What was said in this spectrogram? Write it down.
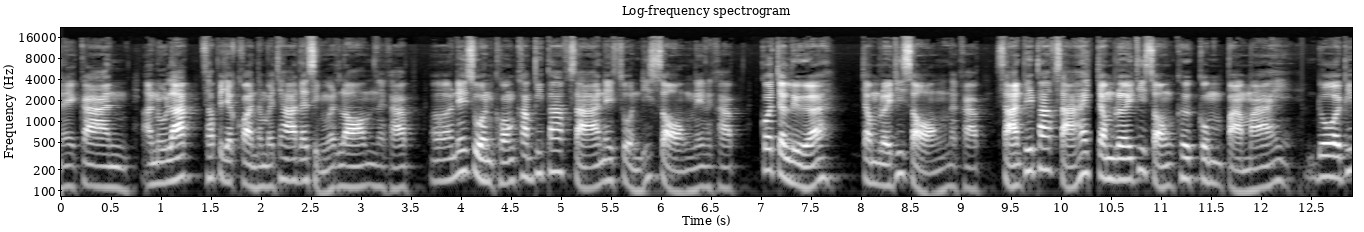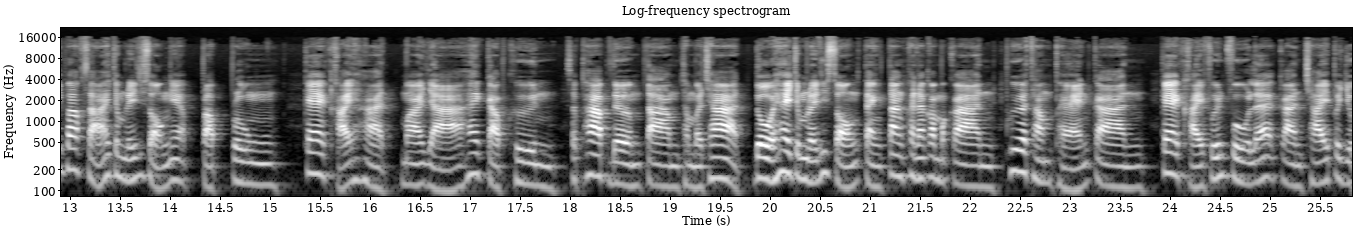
ในการอนุรักษ์ทรัพยากรธรรมชาติและสิ่งแวดล้อมนะครับในส่วนของคำพิพากษาในส่วนที่2เนี่ยนะครับก็จะเหลือจำเลยที่2นะครับศาลพิพากษาให้จำเลยที่ 2 คือกรมป่าไม้ โดยพิพากษาให้จำเลยที่2เนี่ยปรับปรุง แก้ไขหาดมาหยาให้กลับคืน สภาพเดิมตามธรรมชาติ โดยให้จำเลยที่ 2 แต่งตั้งคณะกรรมการ เพื่อทำแผนการแก้ไขฟื้นฟูและการใช้ประโย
